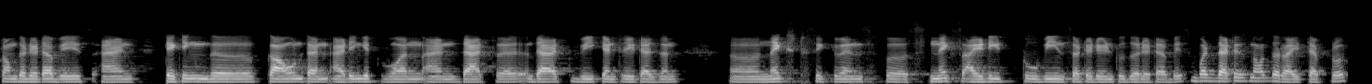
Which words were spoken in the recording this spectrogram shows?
from the database and taking the count and adding it one and that uh, that we can treat as an uh, next sequence next id to be inserted into the database. But that is not the right approach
